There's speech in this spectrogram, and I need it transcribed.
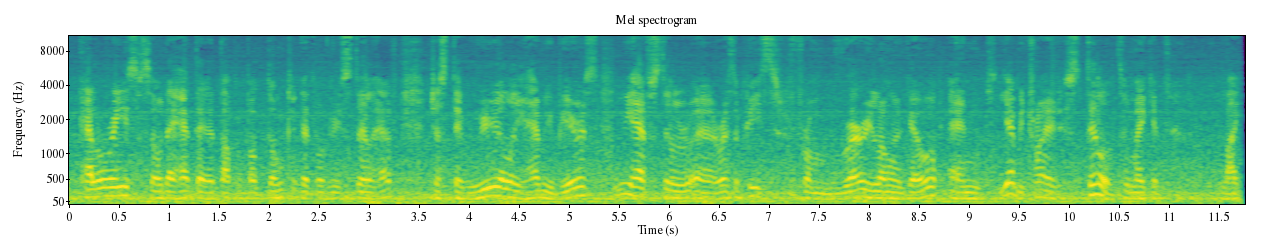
uh, calories. So they had the double Doppelbock Dunkel, that's what we still have. Just the really heavy beers. We have still uh, recipes from very long ago. And yeah, we try still to make it like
